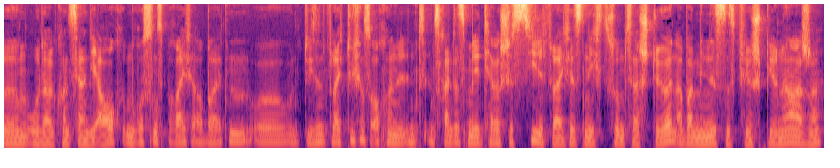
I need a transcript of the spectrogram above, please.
ähm, oder Konzernen, die auch im Rüstungsbereich arbeiten. Äh, und die sind vielleicht durchaus auch ein interessantes militärisches Ziel. Vielleicht jetzt nicht zum Zerstören, aber mindestens für Spionage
